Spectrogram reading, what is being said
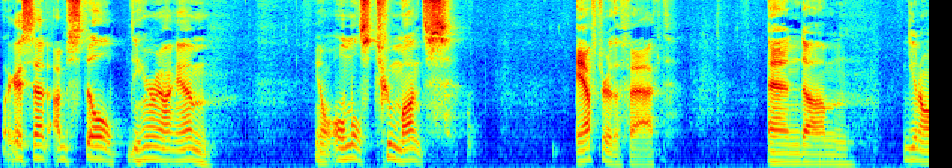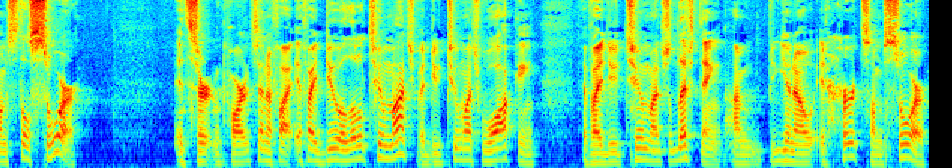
like I said, I'm still here. I am. you know, almost two months after the fact. And, um, you know, I'm still sore in certain parts. And if I, if I do a little too much, if I do too much walking, if I do too much lifting, I'm, you know, it hurts. I'm sore.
